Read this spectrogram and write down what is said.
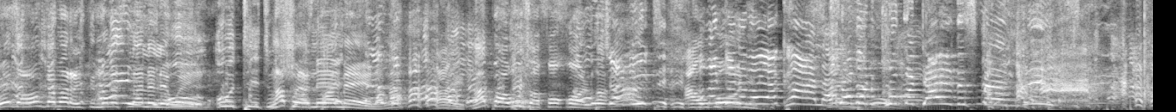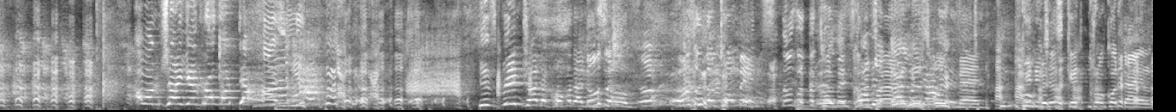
Wenza wonke ama-rest mele silalele wena. Uthi Ngapha ushone. uyasichamela. ngapha- hayi, Ngapha uzwa fokola. Awuboni. Someone crocodile this man, please. I'm trying to get crocodile. He's been trying to crocodile Those are, those are the comments. Those are the comments. I'm tired this old man. Can you just get crocodile?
